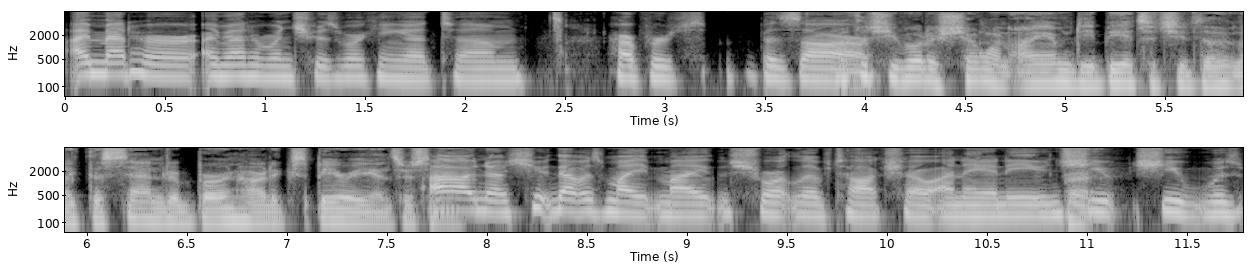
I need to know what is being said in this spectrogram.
I met her. I met her when she was working at um, Harper's Bazaar. I thought she wrote a show on IMDb. It's she did like the Sandra Bernhard Experience or something. Oh no, she that was my, my short lived talk show on A and E, and she she was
